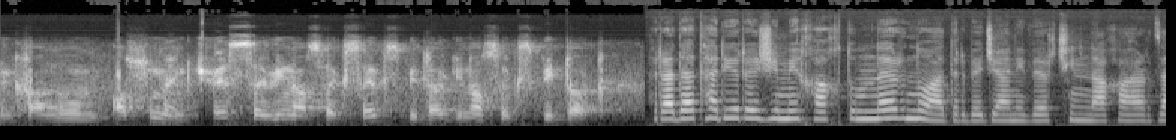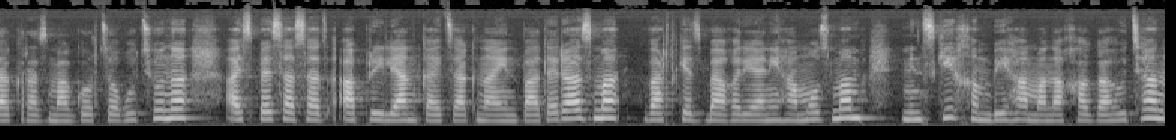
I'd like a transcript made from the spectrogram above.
են քանում, ասում ենք, չէ, սևին ասեք սև, սպիտակին ասեք սպիտակ Հրադադարի ռեժիմի խախտումներն ու Ադրբեջանի վերջին նախահարձակ ռազմագործողությունը, այսպես ասած ապրիլյան կայծակնային պատերազմը Վարդգես Բաղարյանի համոզմամբ Մինսկի խմբի համանախագահության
